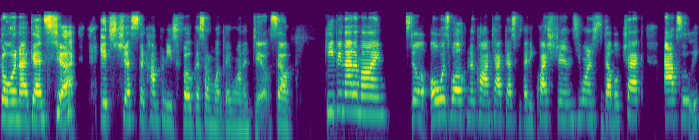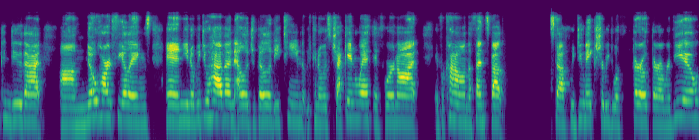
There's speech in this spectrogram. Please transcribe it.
going against you. It's just the company's focus on what they want to do. So keeping that in mind, still always welcome to contact us with any questions you want us to double check absolutely can do that um, no hard feelings and you know we do have an eligibility team that we can always check in with if we're not if we're kind of on the fence about stuff we do make sure we do a thorough thorough review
